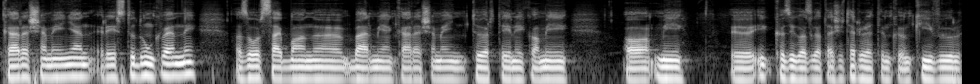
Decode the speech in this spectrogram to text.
káreseményen részt tudunk venni. Az országban bármilyen káresemény történik, ami a mi közigazgatási területünkön kívül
